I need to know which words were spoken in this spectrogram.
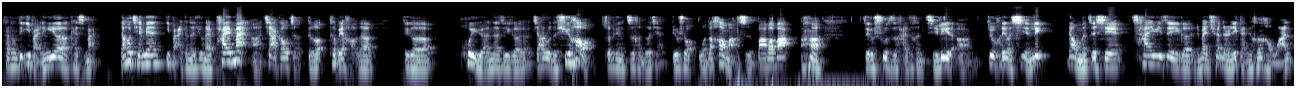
他从第一百零一个开始卖，然后前面一百个呢用来拍卖啊，价高者得，特别好的这个会员的这个加入的序号啊，说不定值很多钱。比如说我的号码是八八八哈，这个数字还是很吉利的啊，就很有吸引力，让我们这些参与这一个人脉圈的人也感觉很好玩，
